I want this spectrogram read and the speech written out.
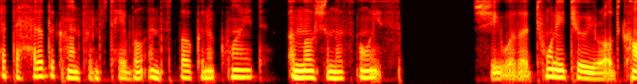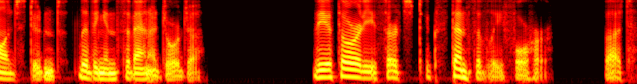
at the head of the conference table and spoke in a quiet, emotionless voice. She was a 22 year old college student living in Savannah, Georgia. The authorities searched extensively for her, but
